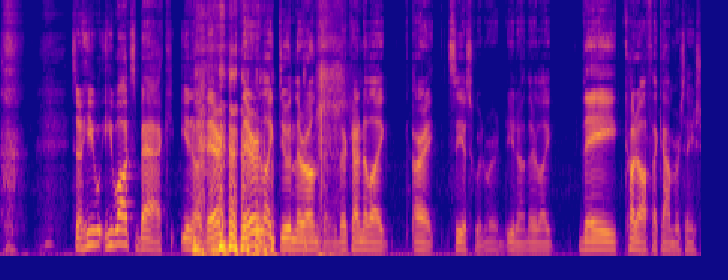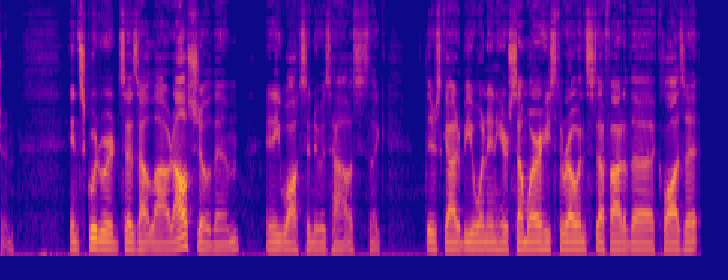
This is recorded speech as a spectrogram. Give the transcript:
so he he walks back. You know, they're they're like doing their own thing. They're kind of like, all right, see you, Squidward. You know, they're like they cut off the conversation, and Squidward says out loud, "I'll show them." And he walks into his house. He's like, "There's got to be one in here somewhere." He's throwing stuff out of the closet.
